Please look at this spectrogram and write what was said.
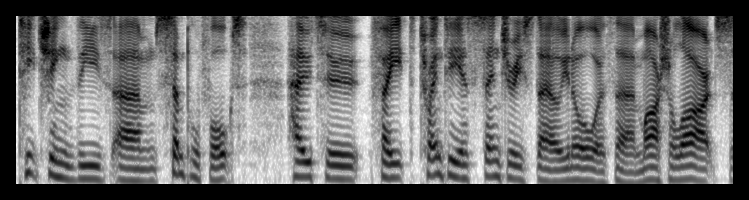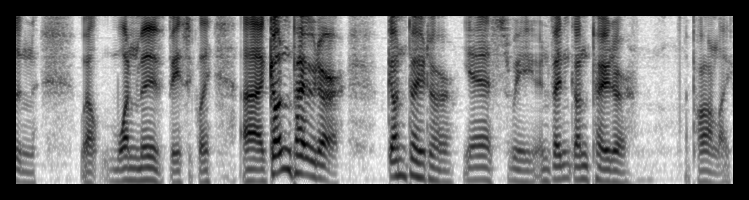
teaching these um, simple folks how to fight 20th century style, you know, with uh, martial arts and, well, one move basically. Uh, gunpowder! Gunpowder! Yes, we invent gunpowder, apparently.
